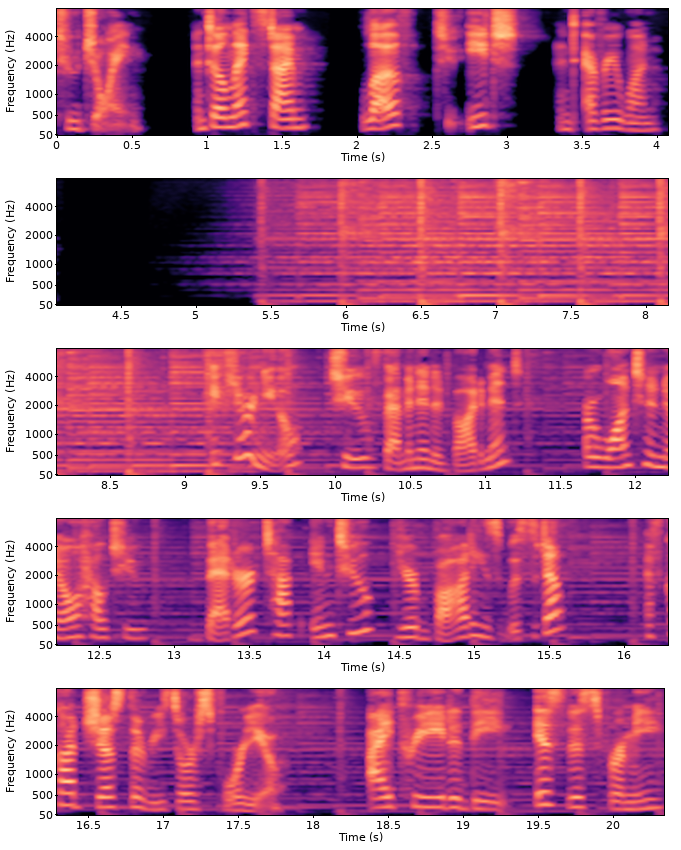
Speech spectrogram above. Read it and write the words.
to join. Until next time, love to each and every one. If you're new to feminine embodiment or want to know how to better tap into your body's wisdom, I've got just the resource for you. I created the Is This For Me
